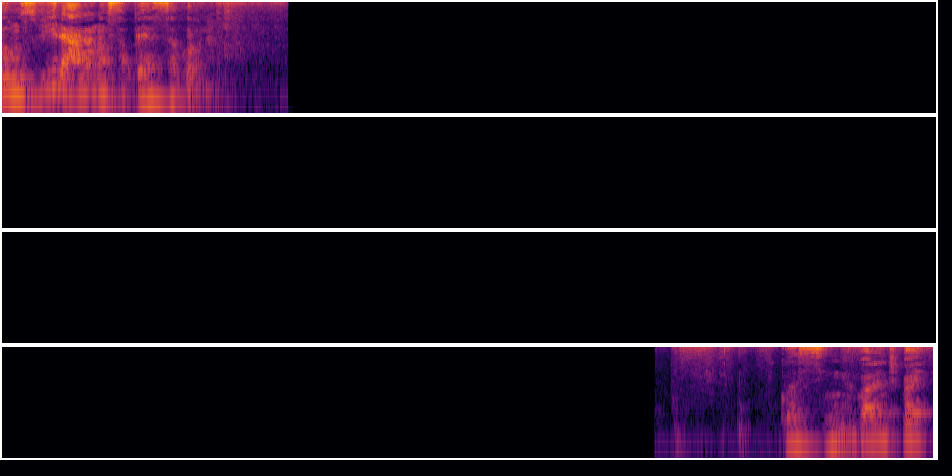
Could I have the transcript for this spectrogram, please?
Vamos virar a nossa peça agora. Assim, agora a gente vai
